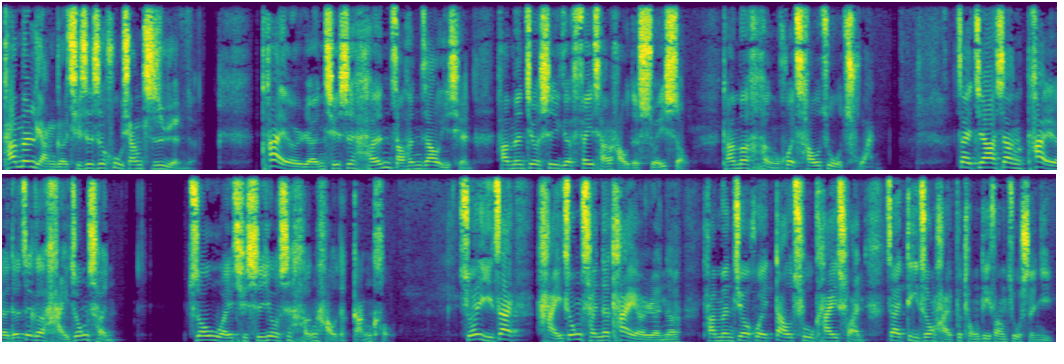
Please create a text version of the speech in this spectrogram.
他们两个其实是互相支援的。泰尔人其实很早很早以前，他们就是一个非常好的水手，他们很会操作船，再加上泰尔的这个海中城周围其实又是很好的港口。所以在海中城的泰尔人呢，他们就会到处开船，在地中海不同地方做生意。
